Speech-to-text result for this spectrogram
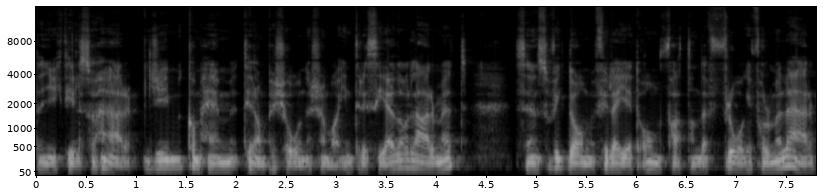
den gick till så här. Jim kom hem till de personer som var intresserade av larmet Sen så fick de fylla i ett omfattande frågeformulär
